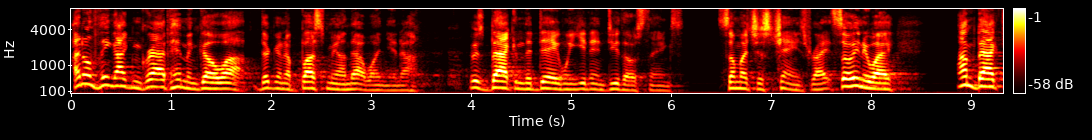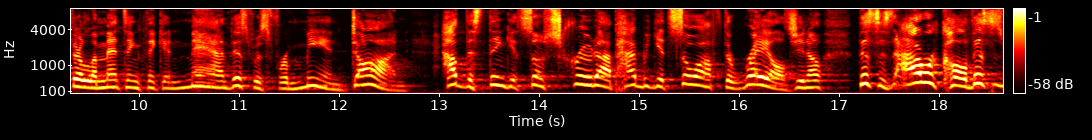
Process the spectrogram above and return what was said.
I don't think I can grab him and go up. They're going to bust me on that one, you know. It was back in the day when you didn't do those things. So much has changed, right? So, anyway, I'm back there lamenting, thinking, man, this was for me and Dawn. How'd this thing get so screwed up? How'd we get so off the rails? You know, this is our call. This is,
